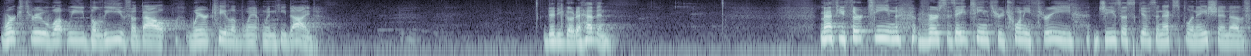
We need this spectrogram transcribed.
work through what we believe about where Caleb went when he died. Did he go to heaven? Matthew 13, verses 18 through 23, Jesus gives an explanation of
